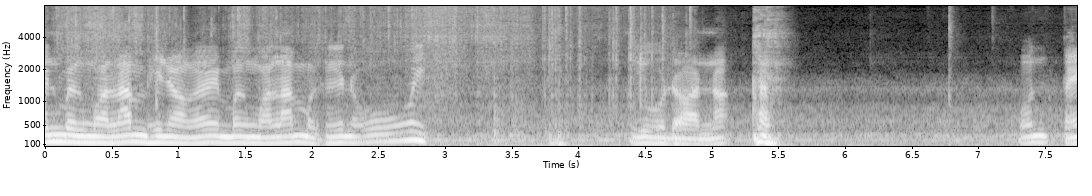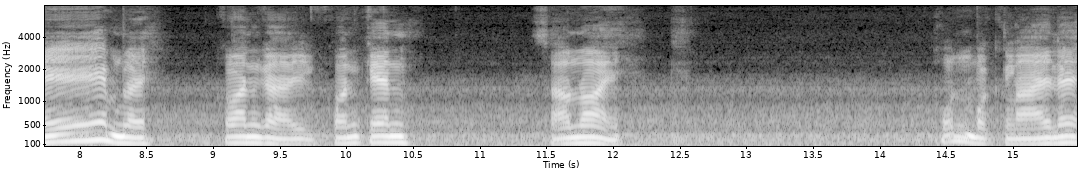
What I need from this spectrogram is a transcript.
ึ้นเมืองหมอลำพี่น้องเอ้ยเมืองหมอลำเมื่อคืนโอ้ย อยู่ดอนเนาะคนเต็มเลยก้อนกับก้อนแกนสาวน้อย คนบักหลายเลย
